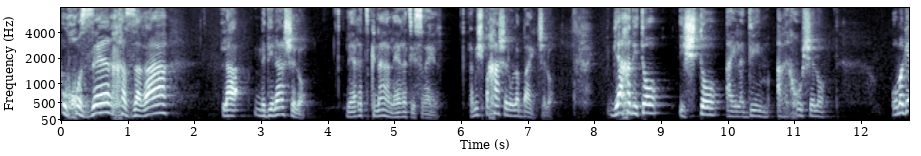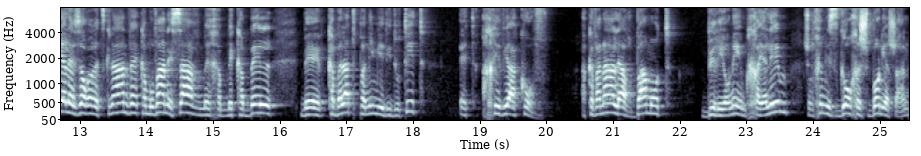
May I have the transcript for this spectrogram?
הוא חוזר חזרה למדינה שלו, לארץ כנען, לארץ ישראל, למשפחה שלו, לבית שלו. יחד איתו, אשתו, הילדים, הרכוש שלו. הוא מגיע לאזור ארץ כנען, וכמובן עשיו מקבל בקבלת פנים ידידותית את אחיו יעקב. הכוונה ל-400 בריונים, חיילים, שהולכים לסגור חשבון ישן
